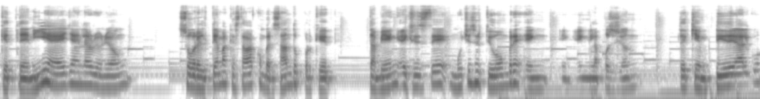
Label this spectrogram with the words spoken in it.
que tenía ella en la reunión sobre el tema que estaba conversando, porque también existe mucha incertidumbre en, la posición de quien pide algo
